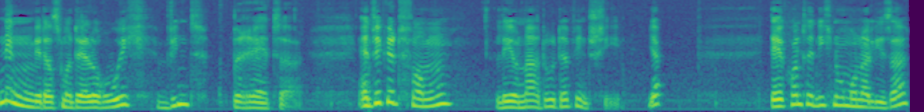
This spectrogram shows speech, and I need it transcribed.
Nennen wir das Modell ruhig Windbräter, entwickelt von Leonardo da Vinci. Ja, der konnte nicht nur Mona Lisa,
